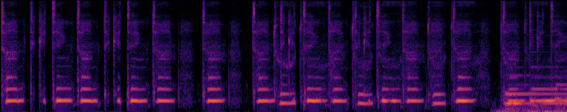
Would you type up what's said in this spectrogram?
time, ticky ting time, ticky ting time, time, time, ticky ting time, ticky ting time, time, time, ticky ting.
